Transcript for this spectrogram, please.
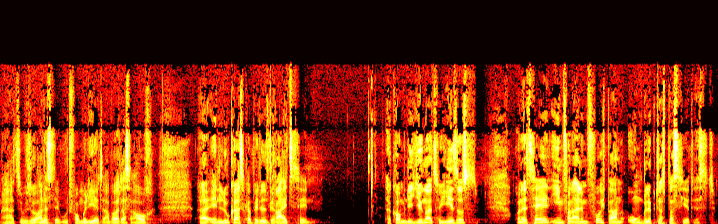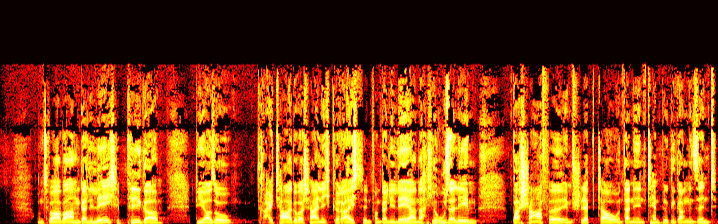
Er hat sowieso alles sehr gut formuliert, aber das auch. Äh, in Lukas Kapitel 13. Da kommen die Jünger zu Jesus und erzählen ihm von einem furchtbaren Unglück, das passiert ist. Und zwar waren galiläische Pilger, die also drei Tage wahrscheinlich gereist sind von Galiläa nach Jerusalem, paar Schafe im Schlepptau und dann in den Tempel gegangen sind.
